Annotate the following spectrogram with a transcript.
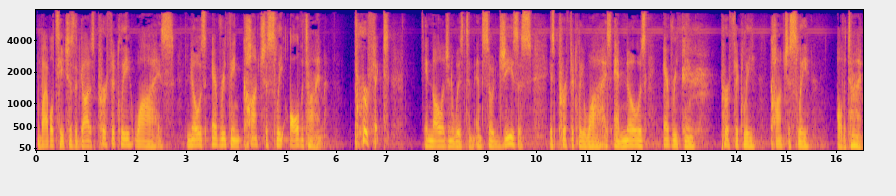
The Bible teaches that God is perfectly wise, knows everything consciously all the time. Perfect in knowledge and wisdom. And so Jesus is perfectly wise and knows everything perfectly, consciously, all the time.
